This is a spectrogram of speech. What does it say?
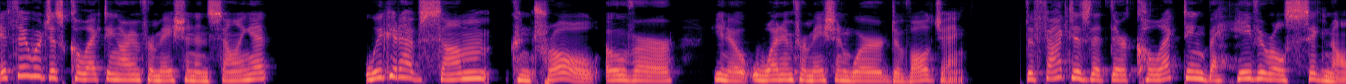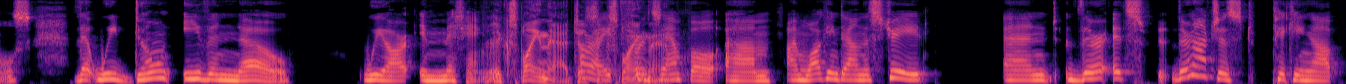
If they were just collecting our information and selling it, we could have some control over, you know, what information we're divulging. The fact is that they're collecting behavioral signals that we don't even know we are emitting. Explain that. Just right, explain for that. For example, um, I'm walking down the street and they're, it's, they're not just picking up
